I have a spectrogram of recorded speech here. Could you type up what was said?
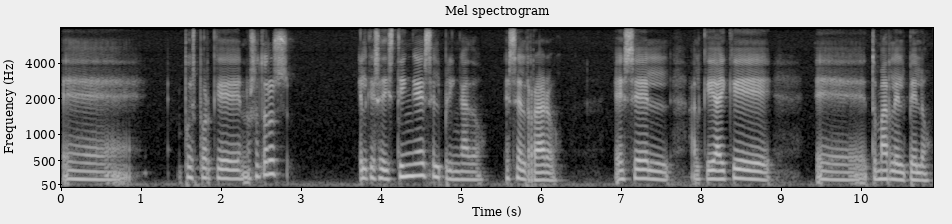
Eh, pues porque nosotros, el que se distingue es el pringado, es el raro, es el al que hay que eh, tomarle el pelo.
